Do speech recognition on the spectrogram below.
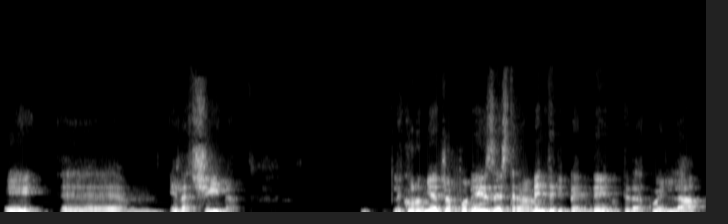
e, ehm, e la Cina. L'economia giapponese è estremamente dipendente da quella,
